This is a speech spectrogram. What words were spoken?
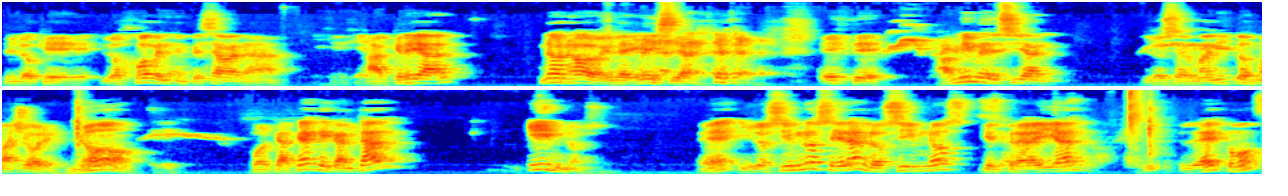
lo que los jóvenes empezaban a, crear, no, no, en la iglesia, este, a mí me decían los hermanitos mayores, no, porque acá hay que cantar himnos. ¿eh? Y los himnos eran los himnos que traían ¿Eh? ¿Cómo?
